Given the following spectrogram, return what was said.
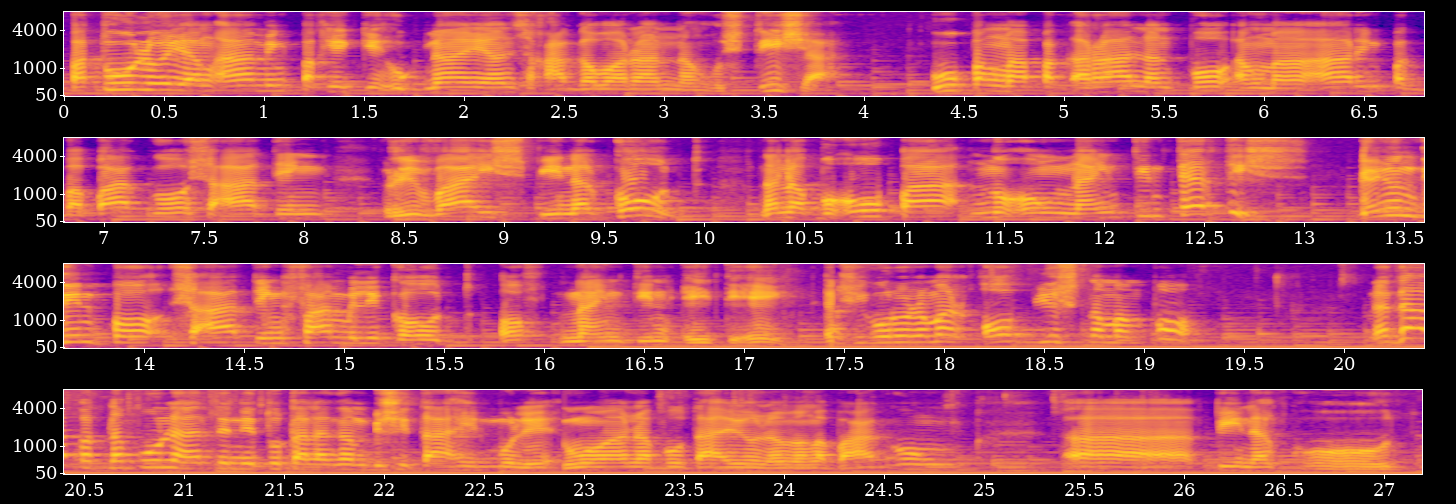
Patuloy ang aming pakikiugnayan sa kagawaran ng hustisya upang mapag-aralan po ang maaaring pagbabago sa ating revised penal code na nabuo pa noong 1930s. Gayon din po sa ating family code of 1988. Siguro naman obvious naman po na dapat na po natin ito talagang bisitahin muli. Gumawa na po tayo ng mga bagong ah, penal code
